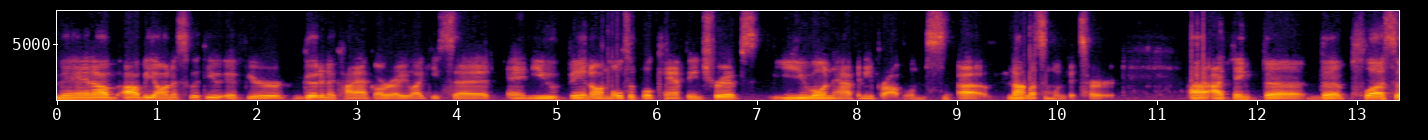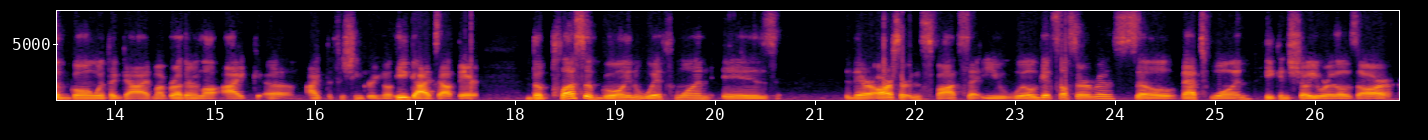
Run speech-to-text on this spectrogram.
Man, I'll I'll be honest with you. If you're good in a kayak already, like you said, and you've been on multiple camping trips, you won't have any problems. Uh, not unless someone gets hurt. Uh, I think the the plus of going with a guide, my brother-in-law Ike, uh, Ike the fishing gringo, he guides out there. The plus of going with one is there are certain spots that you will get cell service, so that's one. He can show you where those are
